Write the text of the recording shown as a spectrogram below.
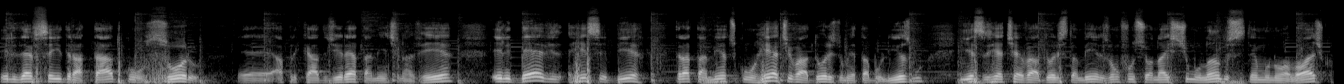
Ele deve ser hidratado com o soro é, aplicado diretamente na veia. Ele deve receber tratamentos com reativadores do metabolismo e esses reativadores também eles vão funcionar estimulando o sistema imunológico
